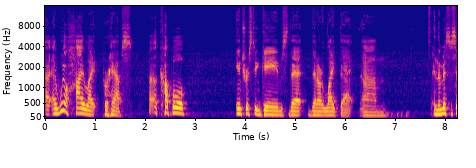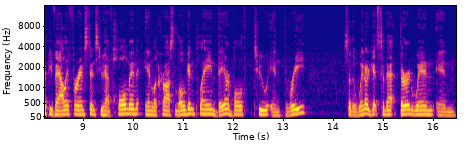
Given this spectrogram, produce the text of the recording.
I, I, will highlight perhaps a couple interesting games that that are like that. Um, in the Mississippi Valley, for instance, you have Holmen and La Crosse Logan playing. They are both two and three. So the winner gets to that third win and,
